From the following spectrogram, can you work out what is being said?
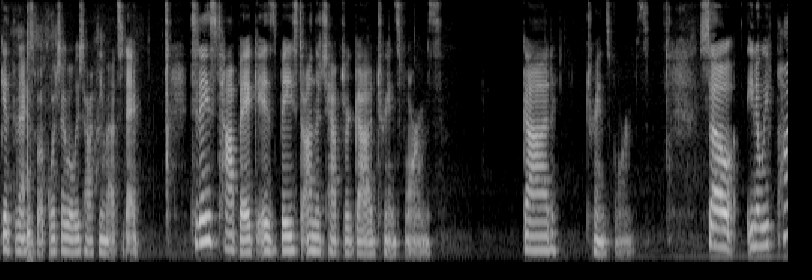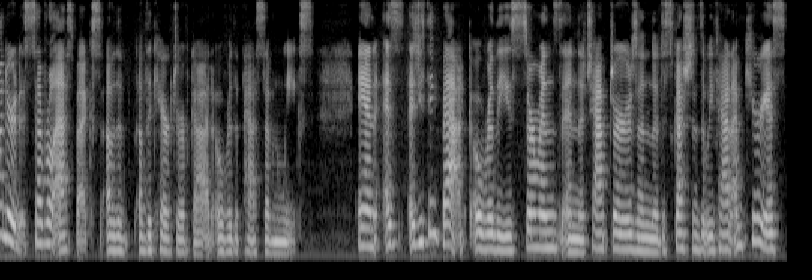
get the next book, which I will be talking about today. Today's topic is based on the chapter God Transforms. God Transforms. So, you know, we've pondered several aspects of the of the character of God over the past 7 weeks. And as as you think back over these sermons and the chapters and the discussions that we've had, I'm curious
